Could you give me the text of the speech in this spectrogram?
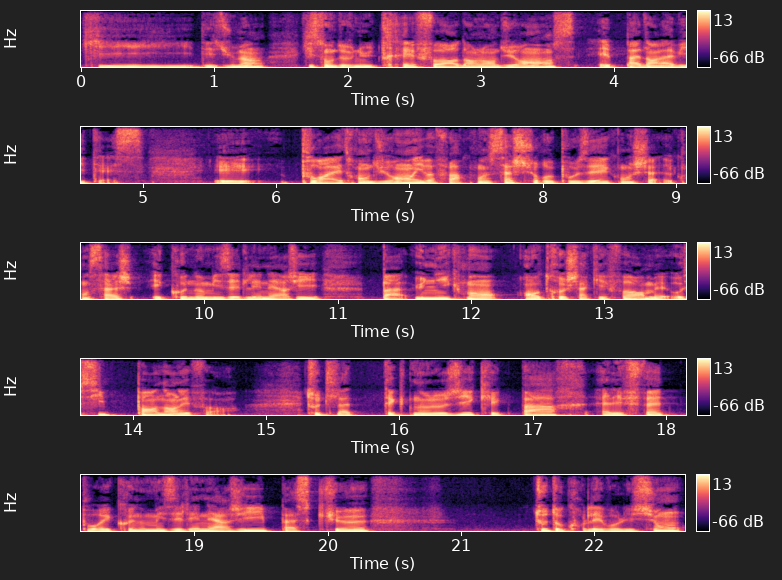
qui, des humains, qui sont devenus très forts dans l'endurance et pas dans la vitesse. Et pour être endurant, il va falloir qu'on sache se reposer, qu'on sache économiser de l'énergie, pas uniquement entre chaque effort, mais aussi pendant l'effort. Toute la technologie, quelque part, elle est faite pour économiser l'énergie parce que tout au cours de l'évolution,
